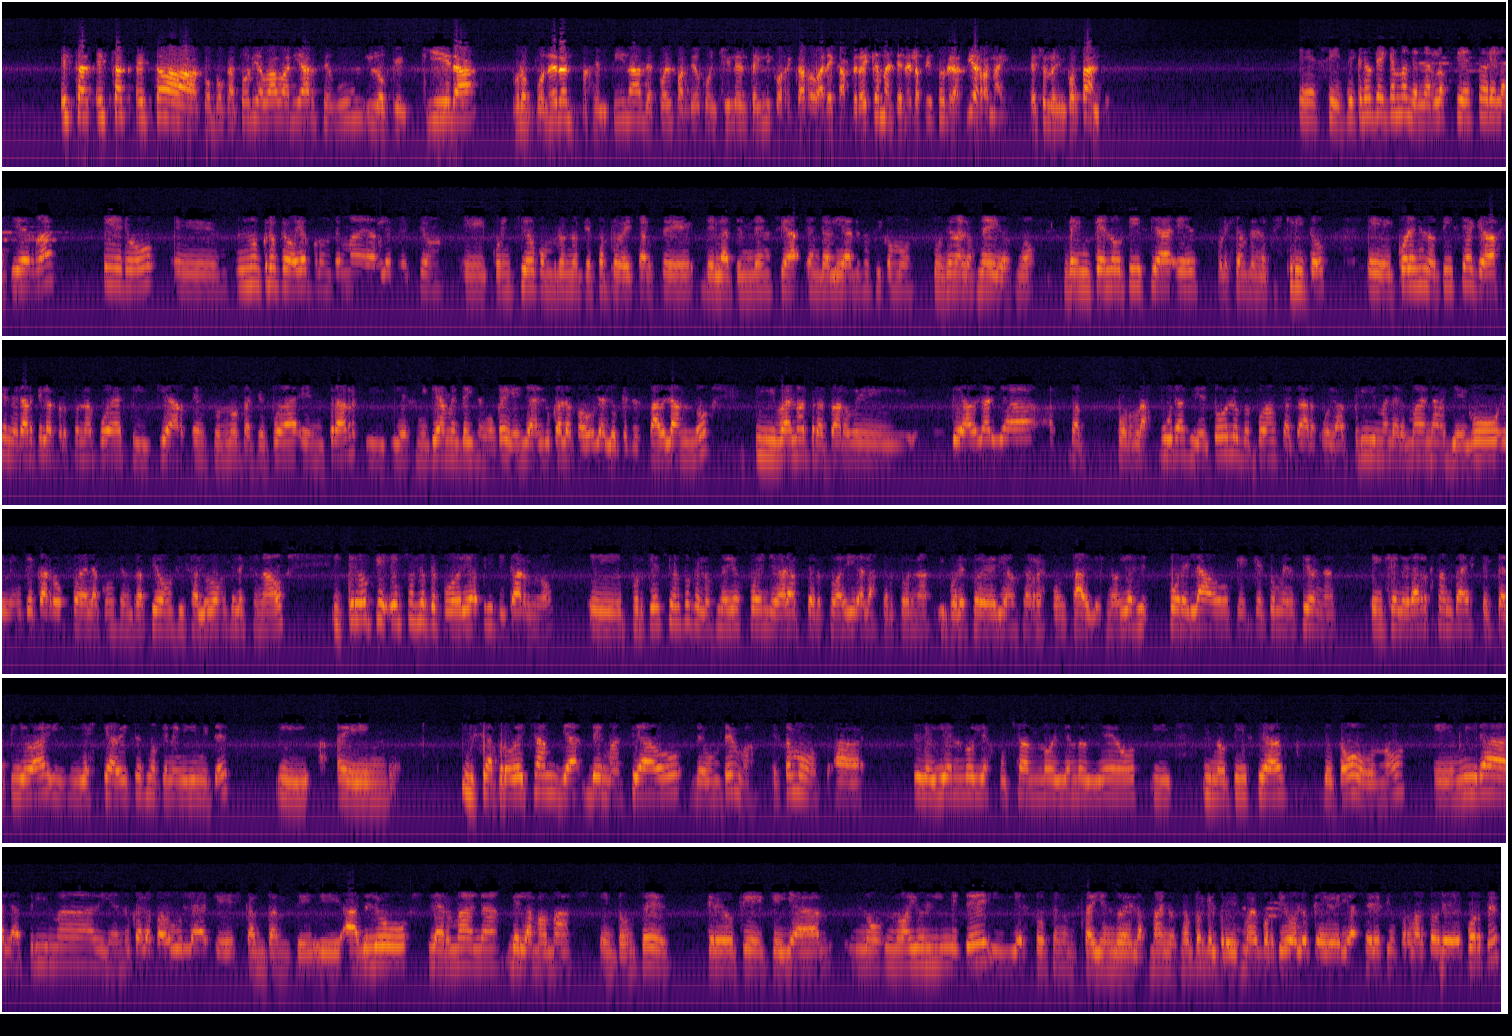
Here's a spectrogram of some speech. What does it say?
Esta, esta, esta convocatoria va a variar según lo que quiera proponer ante Argentina después del partido con Chile el técnico Ricardo Gareca, pero hay que mantener los pies sobre la tierra, Nay. Eso es lo importante. Eh, sí, sí creo que hay que mantener los pies sobre la tierra, pero eh, no creo que vaya por un tema de darle presión. Eh, coincido con Bruno que es aprovecharse de la tendencia, en realidad es así como funcionan los medios, ¿no? Ven qué noticia es, por ejemplo, en los escritos, eh, cuál es la noticia que va a generar que la persona pueda cliquear en su nota, que pueda entrar y, y definitivamente dicen, ok, es ya Luca La Paula lo que se está hablando y van a tratar de, de hablar ya hasta por las puras y de todo lo que puedan sacar, o la prima, la hermana, llegó, en qué carro fue a la concentración, si saludó a un seleccionado, y creo que eso es lo que podría criticar, ¿no? Eh, porque es cierto que los medios pueden llegar a persuadir a las personas y por eso deberían ser responsables, ¿no? Y es por el lado que, que tú mencionas, en generar tanta expectativa y, y es que a veces no tienen límites y, eh, y se aprovechan ya demasiado de un tema. Estamos a, leyendo y escuchando y viendo videos y, y noticias de todo, ¿no? Eh, mira a la prima de Gianluca Lapadula, que es cantante, eh, habló la hermana de la mamá, entonces creo que, que ya no, no hay un límite y esto se nos está yendo de las manos, ¿no? Porque el periodismo deportivo lo que debería hacer es informar sobre deportes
